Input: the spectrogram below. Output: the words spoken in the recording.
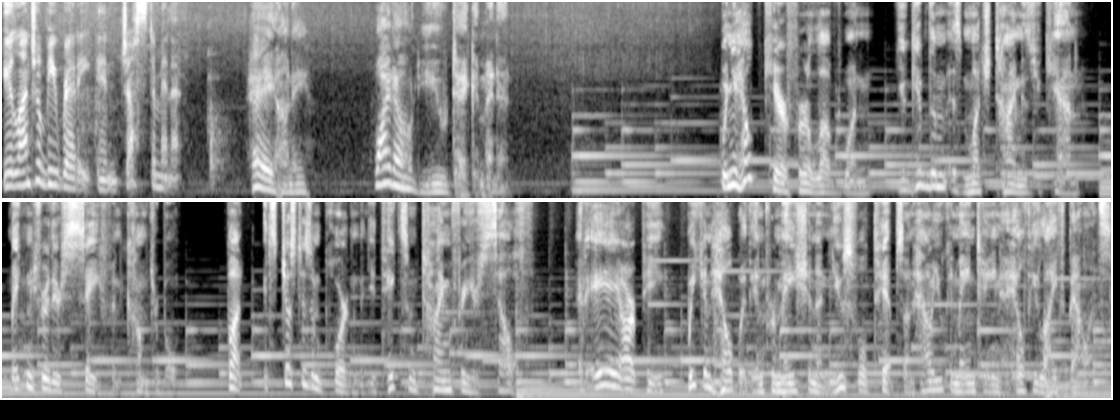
your lunch will be ready in just a minute. Hey, honey, why don't you take a minute? When you help care for a loved one, you give them as much time as you can, making sure they're safe and comfortable. But it's just as important that you take some time for yourself. At AARP, we can help with information and useful tips on how you can maintain a healthy life balance,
